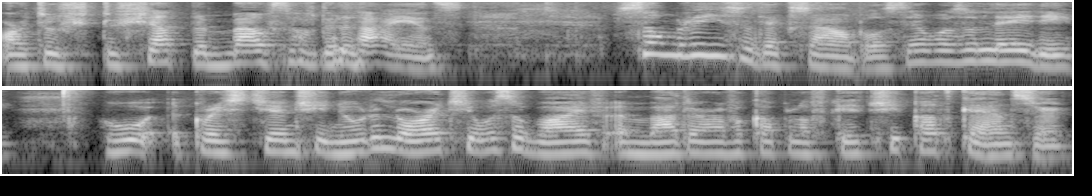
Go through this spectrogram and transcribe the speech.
or to, to shut the mouth of the lions. Some recent examples. There was a lady who, a Christian, she knew the Lord. She was a wife, a mother of a couple of kids. She got cancer.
